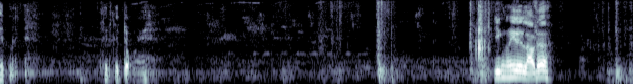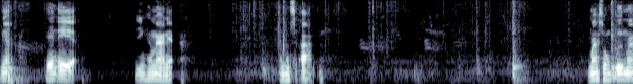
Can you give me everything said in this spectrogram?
ช็ดหน่อยเช็ดกระจกหน่อยยิงตรงนี้เลยเหลาเด้อ เนี่ยแผงเอยิงข้างหน้าเนี่ยให้มันสะอาด มาส่งปืนมา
